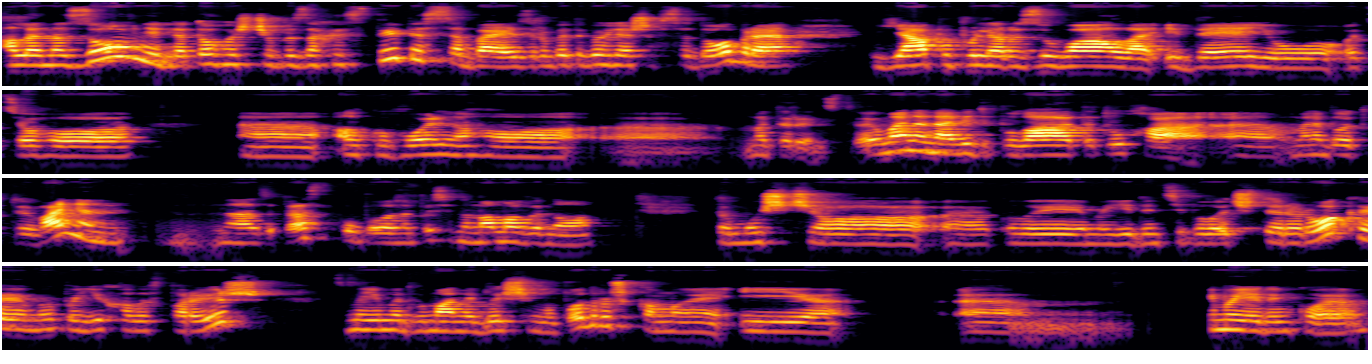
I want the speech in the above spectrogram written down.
Але назовні для того, щоб захистити себе і зробити вигляд, що все добре, я популяризувала ідею оцього е, алкогольного е, материнства. І у мене навіть була татуха, е, у мене було татуювання на зап'ястку було написано Мама вино. Тому що коли моїй доньці було 4 роки, ми поїхали в Париж з моїми двома найближчими подружками і, ем, і моєю донькою.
